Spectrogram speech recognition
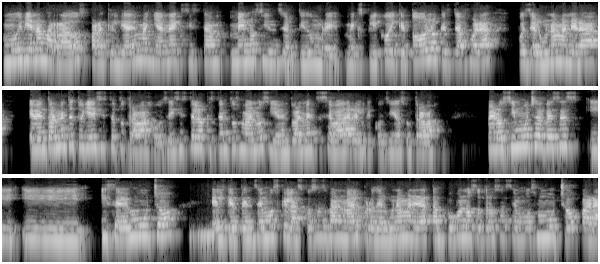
muy bien amarrados para que el día de mañana exista menos incertidumbre, me explico, y que todo lo que esté afuera, pues de alguna manera, eventualmente tú ya hiciste tu trabajo, o sea, hiciste lo que está en tus manos y eventualmente se va a dar el que consigas un trabajo. pero sí muchas veces y, y, se ve mucho el que pensemos que las cosas van mal, pero de alguna manera tampoco nosotros hacemos mucho para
